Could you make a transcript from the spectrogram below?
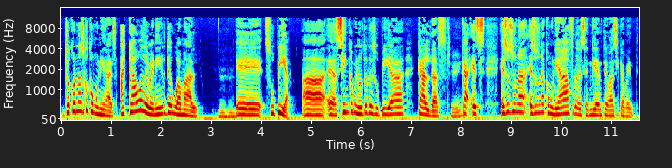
yo conozco comunidades. Acabo de venir de Guamal, eh, Supía, a, eh, cinco minutos de Supía, Caldas. Sí. Es, eso, es una, eso es una comunidad afrodescendiente, básicamente,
